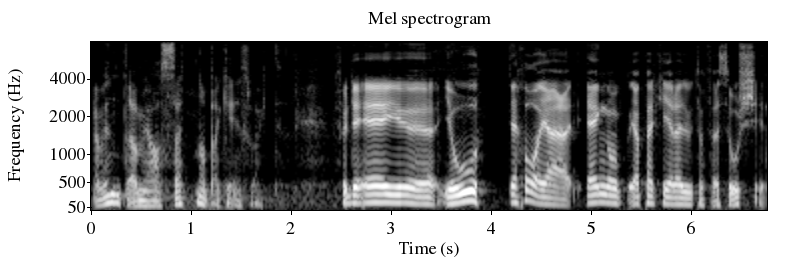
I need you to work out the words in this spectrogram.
jag vet inte om jag har sett någon parkeringsvakt. För det är ju, jo, det har jag. En gång jag parkerade utanför Sushin.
